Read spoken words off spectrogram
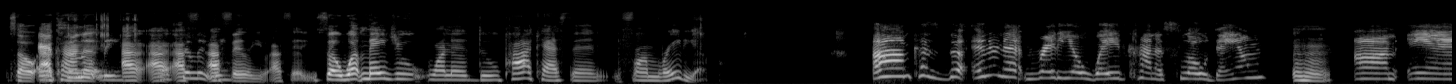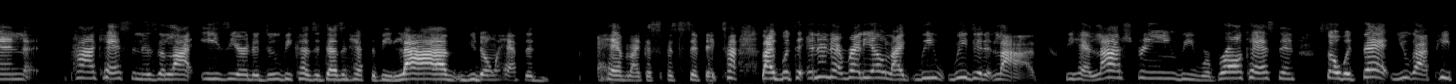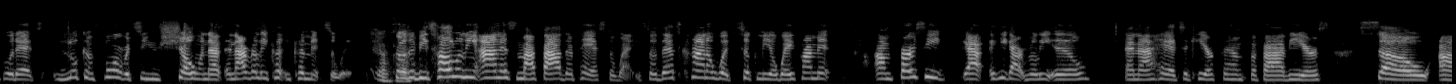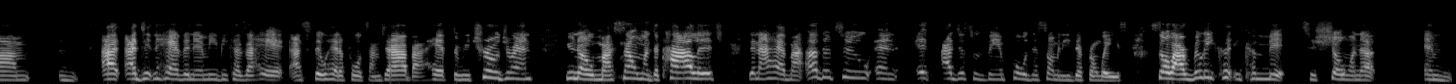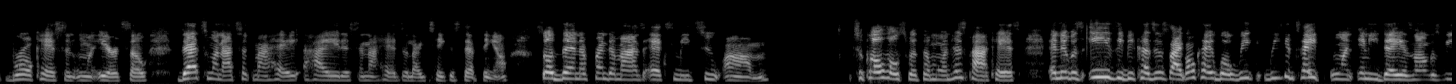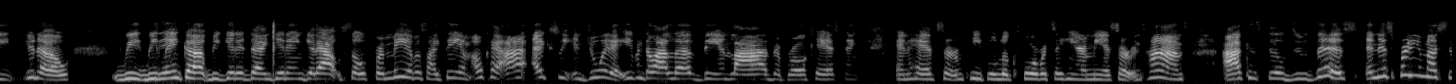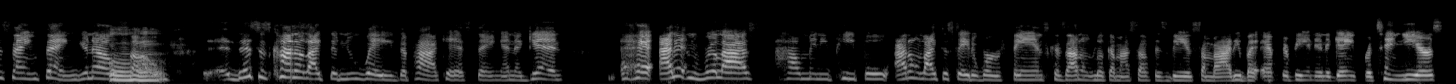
So Absolutely. I kind of I I, I I feel you. I feel you. So what made you want to do podcasting from radio? Um, because the internet radio wave kind of slowed down. Mm-hmm. Um, and podcasting is a lot easier to do because it doesn't have to be live. You don't have to have like a specific time. Like with the internet radio, like we we did it live. We had live stream, we were broadcasting. So with that, you got people that's looking forward to you showing up, and I really couldn't commit to it. Okay. So to be totally honest, my father passed away, so that's kind of what took me away from it. Um, first he got he got really ill, and I had to care for him for five years. So um, I, I didn't have it in me because I had I still had a full time job. I had three children. You know, my son went to college. Then I had my other two, and it I just was being pulled in so many different ways. So I really couldn't commit to showing up and broadcasting on air. So that's when I took my hi- hiatus and I had to like take a step down. So then a friend of mine asked me to um to co-host with him on his podcast and it was easy because it's like okay well we we can tape on any day as long as we you know we we link up, we get it done, get in, get out. So for me, it was like, damn, okay, I actually enjoy that. Even though I love being live and broadcasting and have certain people look forward to hearing me at certain times, I can still do this, and it's pretty much the same thing, you know. Mm-hmm. So this is kind of like the new wave, the podcast thing. And again, I didn't realize how many people I don't like to say the word fans because I don't look at myself as being somebody, but after being in the game for 10 years,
